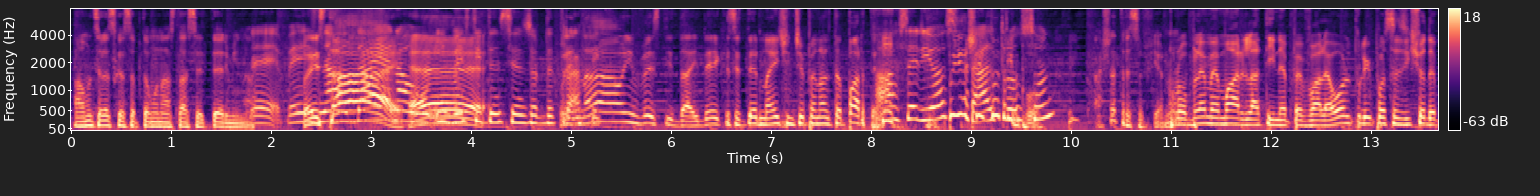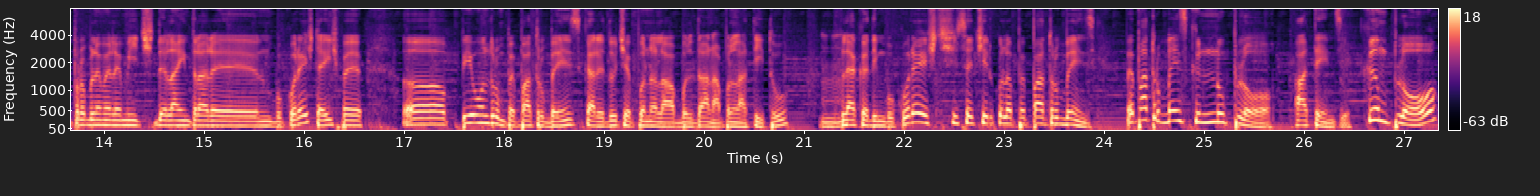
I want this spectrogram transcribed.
Am înțeles că săptămâna asta se termină. E, vezi, Păi n-au, stai! de-aia n-au E. investit în senzori de Păi trafic. n-au investit, dar ideea e că se termină aici și începe în altă parte. A, serios? Păi Pe așa e alt tot timpul. Tronson? Păi așa trebuie să fie, nu? Probleme mari la tine pe Valea Oltului, pot să zic și eu de problemele mici de la intrare în București, aici pe... Uh, e un drum pe patru benzi care duce până la Bâldana, până la Titu, mm-hmm. pleacă din București și se circulă pe patru benzi. Pe patru benzi când nu plouă, atenție, când plouă,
